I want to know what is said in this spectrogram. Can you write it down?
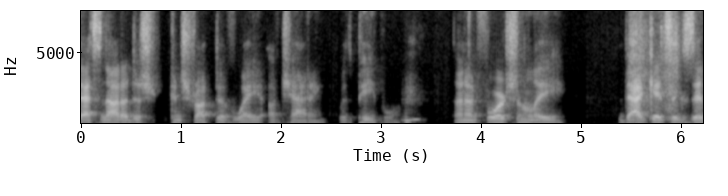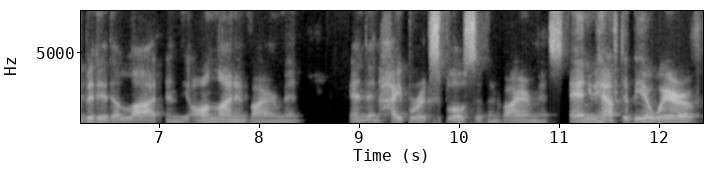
that's not a dis- constructive way of chatting with people. Mhm. And unfortunately, that gets exhibited a lot in the online environment and then hyper explosive environments. And you have to be aware of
